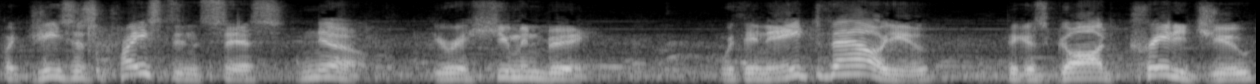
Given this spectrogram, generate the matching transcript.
But Jesus Christ insists no, you're a human being with innate value because God created you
